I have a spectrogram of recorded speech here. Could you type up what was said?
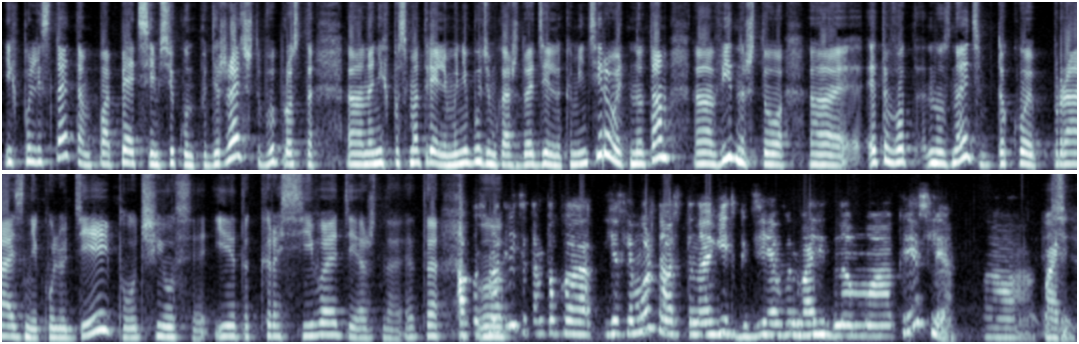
их полистать, там по 5-7 секунд подержать, чтобы вы просто э, на них посмотрели. Мы не будем каждую отдельно комментировать, но там э, видно, что э, это вот, ну, знаете, такой праздник у людей получился, и это красивая одежда. Это А посмотрите, там только, если можно остановить, где в инвалидном э, кресле э, парень.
